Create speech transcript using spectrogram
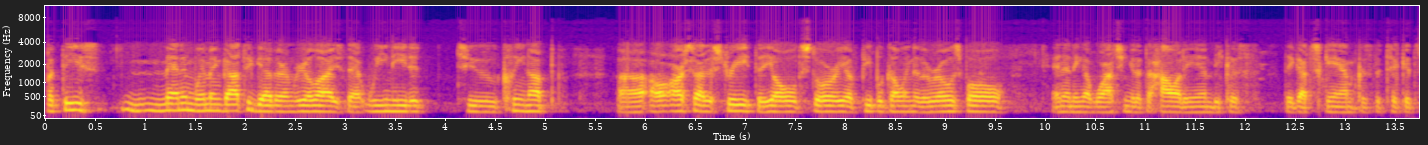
but these men and women got together and realized that we needed to clean up our side of the street, the old story of people going to the Rose Bowl and ending up watching it at the Holiday Inn because they got scammed because the tickets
